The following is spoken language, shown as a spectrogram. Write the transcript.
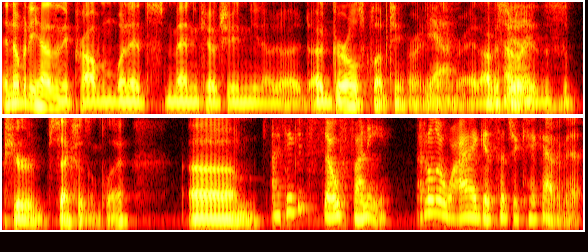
Yeah. And nobody has any problem when it's men coaching, you know, a, a girls' club team or anything, Yeah. right? Obviously, Totally. this is a pure sexism play. Um, I think it's so funny. I don't know why I get such a kick out of it.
